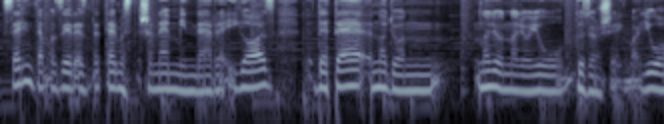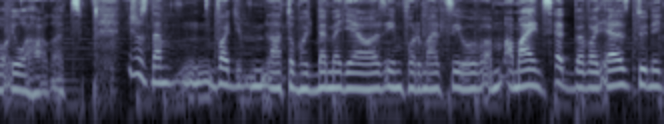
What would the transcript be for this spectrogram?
Szerintem azért ez de természetesen nem mindenre igaz, de te nagyon nagyon-nagyon jó közönség vagy, jó, jól hallgatsz. És aztán vagy látom, hogy bemegy az információ a mindsetbe, vagy eltűnik,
